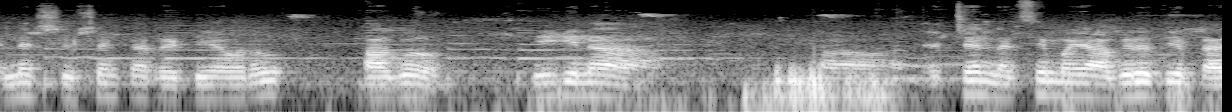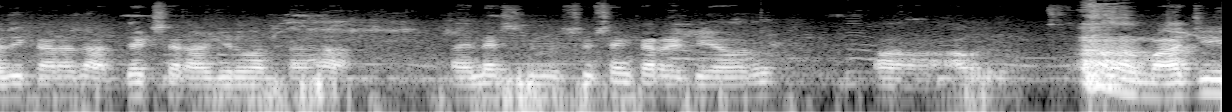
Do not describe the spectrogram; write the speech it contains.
ಎನ್ ಎಸ್ ಶಿವಶಂಕರ್ ರೆಡ್ಡಿ ಅವರು ಹಾಗೂ ಈಗಿನ ಎಚ್ ಎನ್ ನರಸಿಂಹಯ್ಯ ಅಭಿವೃದ್ಧಿ ಪ್ರಾಧಿಕಾರದ ಅಧ್ಯಕ್ಷರಾಗಿರುವಂತಹ ಎನ್ ಎಸ್ ಶಿವಶಂಕರ್ ರೆಡ್ಡಿ ಅವರು ಅವರು ಮಾಜಿ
